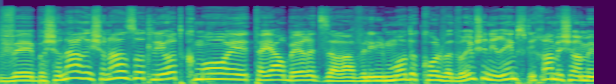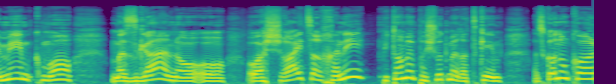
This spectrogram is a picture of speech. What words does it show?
ובשנה הראשונה הזאת להיות כמו אה, תייר בארץ זרה וללמוד הכל, והדברים שנראים, סליחה, משעממים, כמו מזגן או, או, או אשראי צרכני, פתאום הם פשוט מרתקים. אז קודם כל,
